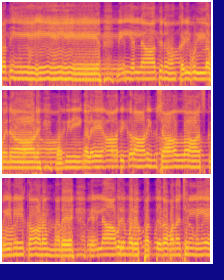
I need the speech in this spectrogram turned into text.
ഖദീർ. നീ എല്ലാത്തിനും കഴിവുള്ളവനാണ്. മുഅ്മിനീങ്ങളെ ആദിക്കറാണ് ഇൻഷാ അല്ലാഹ് സ്ക്രീനിൽ കാണുന്നത്. എല്ലാവരും ഒരു പത്ത് തവണ ചൊല്ലിയേ.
